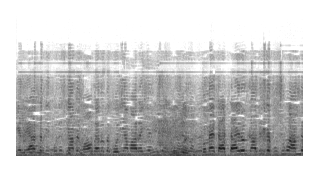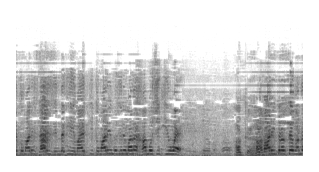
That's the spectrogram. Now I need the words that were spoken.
کہ ریاستی پولیس یہاں پہ ماؤں بہنوں پہ گولیاں مار رہی ہے۔ تو میں ٹائر القادری سے پوچھوں گا ہم نے تمہاری ساری زندگی حمایت کی تمہاری مجرمانہ خاموشی کیوں ہے؟ ہماری طرف سے ورنہ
